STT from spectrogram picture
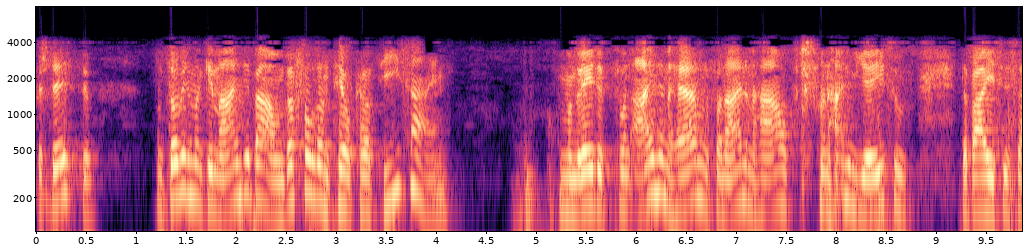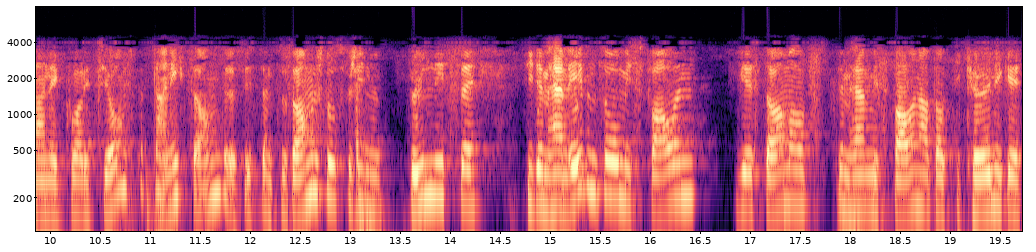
Verstehst du? Und so will man Gemeinde bauen. Das soll dann Theokratie sein. Und man redet von einem Herrn, von einem Haupt, von einem Jesus. Dabei ist es eine Koalitionspartei, nichts anderes. Es ist ein Zusammenschluss verschiedener Bündnisse, die dem Herrn ebenso missfallen, wie es damals dem Herrn missfallen hat, als die Könige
